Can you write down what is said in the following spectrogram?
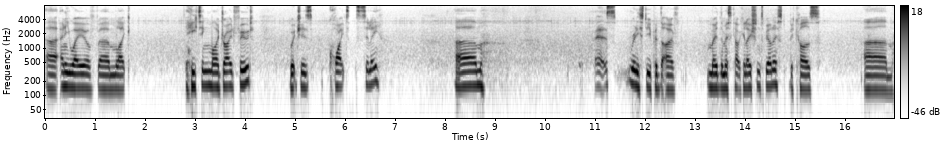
uh, any way of um, like heating my dried food which is quite silly. Um, it's really stupid that I've made the miscalculation to be honest because um,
